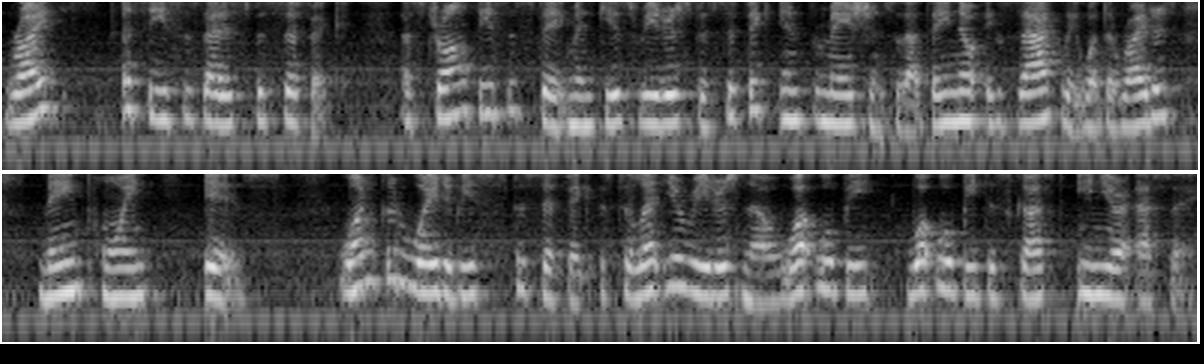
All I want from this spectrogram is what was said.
Write a thesis that is specific. A strong thesis statement gives readers specific information so that they know exactly what the writer's main point is. One good way to be specific is to let your readers know what will be what will be discussed in your essay.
